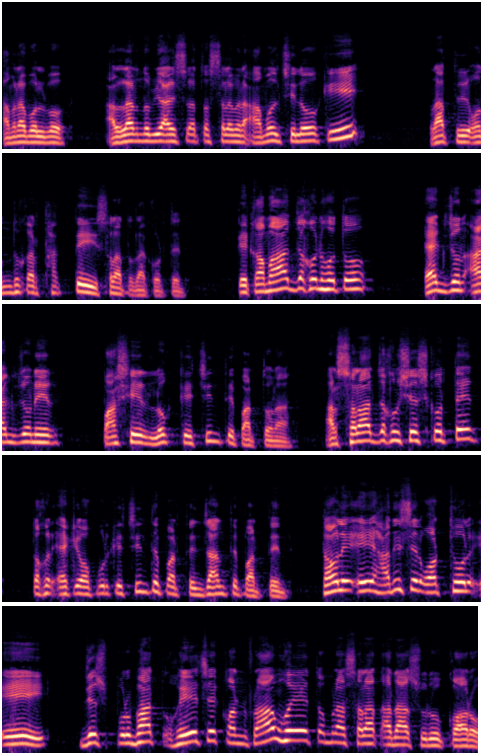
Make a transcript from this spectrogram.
আমরা বলব, আল্লাহর নবী আলিসাল্লামের আমল ছিল কি? রাত্রির অন্ধকার থাকতেই সালাত আদা করতেন। কামাজ যখন হতো, একজন আরেকজনের পাশের লোককে চিনতে পারত না। আর সালাদ যখন শেষ করতেন, তখন একে অপরকে চিনতে পারতেন, জানতে পারতেন। তাহলে এই হাদিসের অর্থ হল এই যে প্রভাত হয়েছে কনফার্ম হয়ে তোমরা সালাত আদা শুরু করো।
